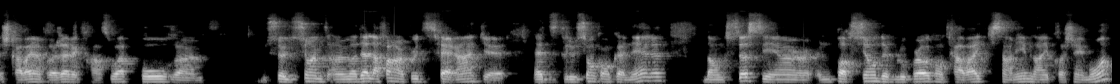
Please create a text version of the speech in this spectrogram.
je travaille un projet avec François pour euh, une solution, un, modèle d'affaires un peu différent que la distribution qu'on connaît. Là. Donc ça, c'est une portion de Blue Pro qu'on travaille qui s'en vient dans les prochains mois.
